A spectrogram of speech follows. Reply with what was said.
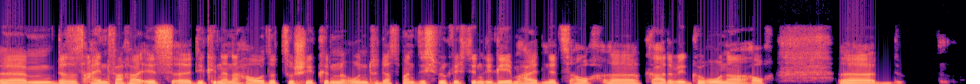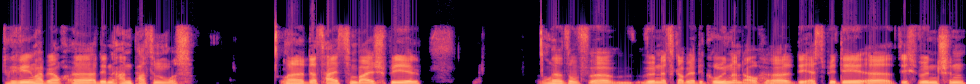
ähm, dass es einfacher ist, äh, die Kinder nach Hause zu schicken und dass man sich wirklich den Gegebenheiten jetzt auch äh, gerade wegen Corona auch äh, die Gegebenheiten auch äh, den anpassen muss. Äh, das heißt zum Beispiel, äh, so äh, würden es glaube ich die Grünen und auch äh, die SPD äh, sich wünschen,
